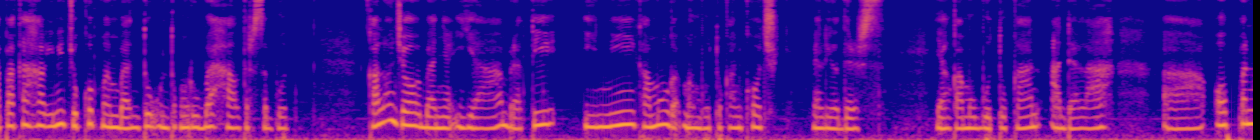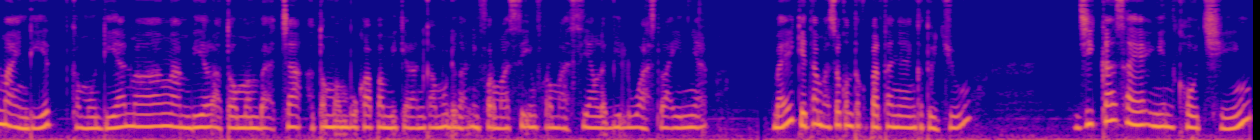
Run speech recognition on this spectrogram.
Apakah hal ini cukup membantu untuk merubah hal tersebut? Kalau jawabannya iya, berarti ini kamu nggak membutuhkan coach Meliothers. Yang kamu butuhkan adalah uh, open-minded, kemudian mengambil atau membaca atau membuka pemikiran kamu dengan informasi-informasi yang lebih luas lainnya. Baik, kita masuk untuk pertanyaan yang ketujuh. Jika saya ingin coaching,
